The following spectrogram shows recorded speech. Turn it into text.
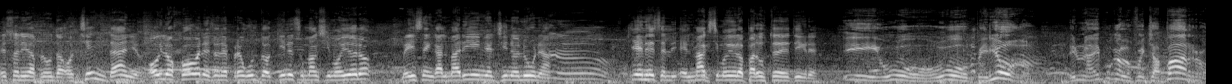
Eso le iba a preguntar, 80 años. Hoy los jóvenes yo les pregunto quién es su máximo ídolo, me dicen Galmarín el Chino Luna. ¿Quién es el, el máximo ídolo para usted de Tigre? Y hubo, hubo periodos. En una época lo fue Chaparro.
